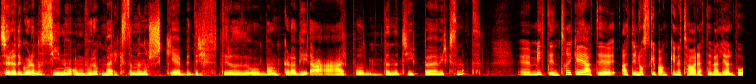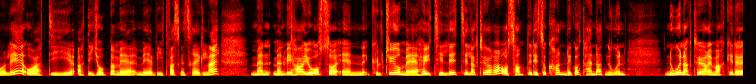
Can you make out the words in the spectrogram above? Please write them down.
Søreide, går det an å si noe om hvor oppmerksomme norske bedrifter og banker da er på denne type virksomhet? Eh, mitt inntrykk er at de, at de, norske bankene tar dette veldig alvorlig, og at de, at de jobber med, med hvitvaskingsreglene. Men, men, vi har jo også en kultur med høy tillit til aktører, og samtidig så kan det godt hende at noen, noen aktører i markedet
